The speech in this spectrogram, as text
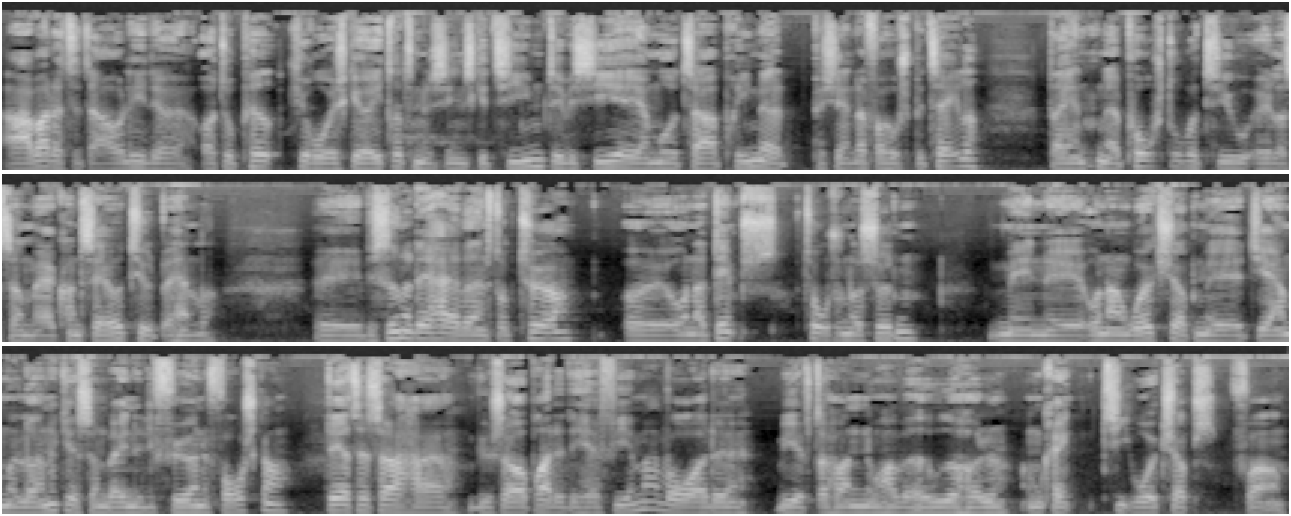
arbejder til dagligt øh, ortopæd, kirurgiske og idrætsmedicinske team. Det vil sige, at jeg modtager primært patienter fra hospitalet, der enten er postoperative eller som er konservativt behandlet. Øh, ved siden af det har jeg været instruktør øh, under DEMS 2017, men øh, under en workshop med Jeremy Lonneke, som er en af de førende forskere. Dertil så har vi jo så oprettet det her firma, hvor det, øh, vi efterhånden nu har været ude at holde omkring 10 workshops for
